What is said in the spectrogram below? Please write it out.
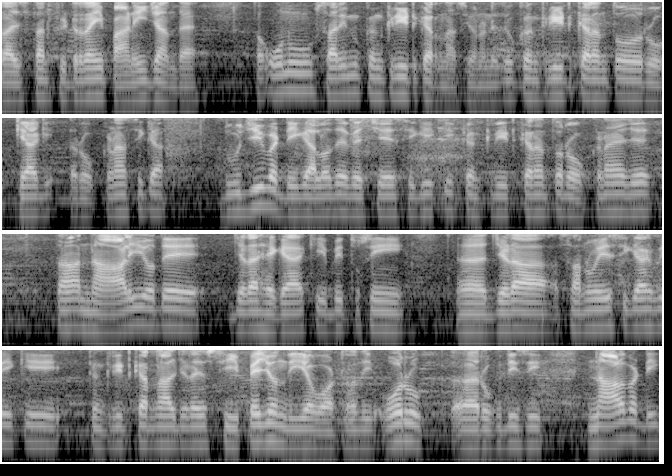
ਰਾਜਸਥਾਨ ਫੀਡਰ ਰਾਹੀਂ ਪਾਣੀ ਜਾਂਦਾ ਤਾਂ ਉਹਨੂੰ ਸਾਰੀ ਨੂੰ ਕੰਕਰੀਟ ਕਰਨਾ ਸੀ ਉਹਨਾਂ ਨੇ ਤੇ ਉਹ ਕੰਕਰੀਟ ਕਰਨ ਤੋਂ ਰੋਕਿਆ ਗਿਆ- ਰੋਕਣਾ ਸੀਗਾ। ਦੂਜੀ ਵੱਡੀ ਗੱਲ ਉਹਦੇ ਵਿੱਚ ਇਹ ਸੀਗੀ ਕਿ ਕੰਕਰੀਟ ਕਰਨ ਤੋਂ ਰੋਕਣਾ ਹੈ ਜੇ, ਤਾਂ ਨਾਲ ਹੀ ਉਹਦੇ ਜਿਹੜਾ ਹੈਗਾ ਕਿ ਵੀ ਤੁਸੀਂ ਜਿਹੜਾ ਸਾਨੂੰ ਇਹ ਸੀਗਾ ਵੀ ਕਿ ਕੰਕਰੀਟ ਕਰਨ ਨਾਲ ਜਿਹੜਾ ਸੀਪੇਜ ਹੁੰਦੀ ਹੈ ਵਾਟਰ ਦੀ, ਉਹ ਰੁਕ ਰੁਕਦੀ ਸੀ। ਨਾਲ ਵੱਡੀ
